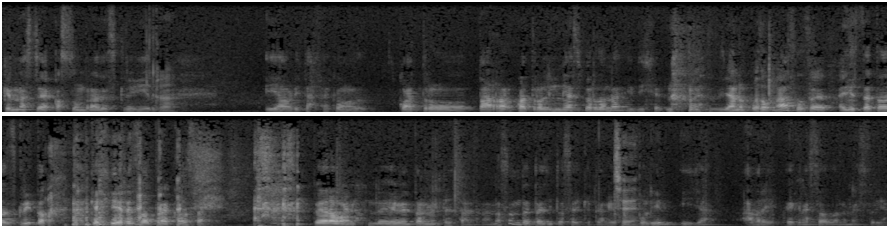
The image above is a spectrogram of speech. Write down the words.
que no estoy acostumbrado a escribir. Y ahorita fue como, cuatro, barra, cuatro líneas, perdona, y dije, ya no puedo más, o sea, ahí está todo escrito, que quieres otra cosa. Pero bueno, eventualmente saldrá, ¿no? Son detallitos ahí que tengo que pulir y ya habré egresado a la maestría.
